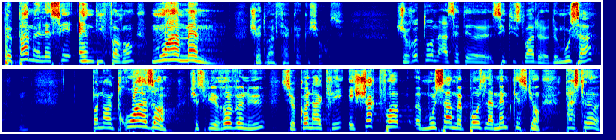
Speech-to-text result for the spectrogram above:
peut pas me laisser indifférent. Moi-même, je dois faire quelque chose. Je retourne à cette, euh, histoire de, Moussa. pendant trois ans, je suis revenu sur Conakry et chaque fois, euh, Moussa me pose la même question. Pasteur,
